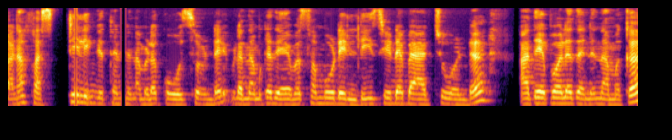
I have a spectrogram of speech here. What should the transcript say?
കാണാം. ഫസ്റ്റ് ലിങ്കിൽ തന്നെ നമ്മുടെ കോഴ്സ് ഉണ്ട്. ഇവിടെ നമുക്ക് ദേവസ്വം ബോർഡ് എൽ ഡി സിയുടെ ബാച്ചും ഉണ്ട്. അതേപോലെ തന്നെ നമുക്ക്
